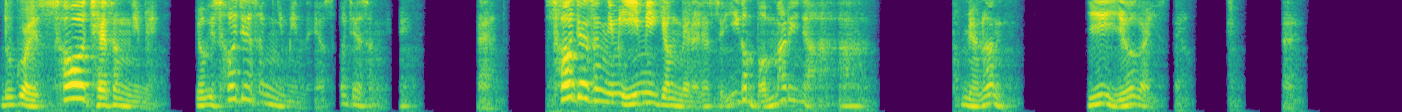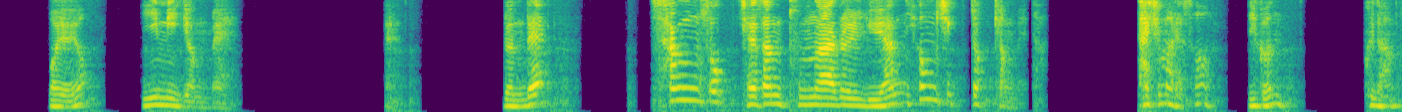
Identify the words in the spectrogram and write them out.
누구의 서재성님이 여기 서재성님이 있네요. 서재성님이. 네. 서재성님이 이미 경매를 했어요. 이건 뭔 말이냐? 보면은 이 이어가 있어요. 네. 뭐예요? 이미 경매. 네. 그런데 상속 재산 분할을 위한 형식적 경매다. 다시 말해서 이건 그냥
